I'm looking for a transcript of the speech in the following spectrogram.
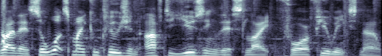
Right then, so what's my conclusion after using this light for a few weeks now?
